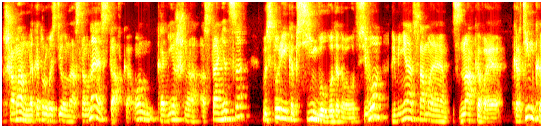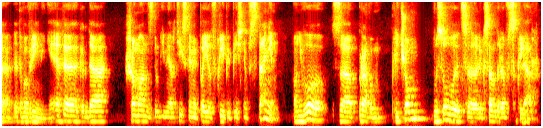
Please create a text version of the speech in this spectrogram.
Шаман, на которого сделана основная ставка, он, конечно, останется, в истории как символ вот этого вот всего. Для меня самая знаковая картинка этого времени – это когда шаман с другими артистами поет в клипе песню «Встанем», а у него за правым плечом высовывается Александр Скляр.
